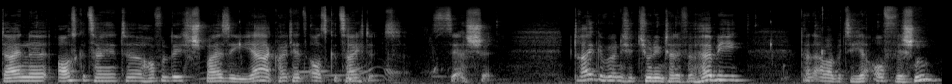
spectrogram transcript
Deine ausgezeichnete, hoffentlich Speise, ja, Qualität ausgezeichnet. Sehr schön. Drei gewöhnliche Tuning-Teile für Herbie. Dann aber bitte hier aufwischen.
